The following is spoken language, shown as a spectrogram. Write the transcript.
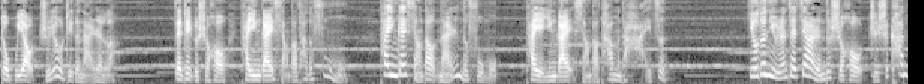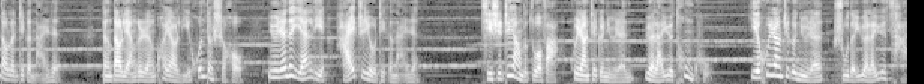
都不要只有这个男人了，在这个时候，她应该想到她的父母，她应该想到男人的父母，她也应该想到他们的孩子。有的女人在嫁人的时候只是看到了这个男人，等到两个人快要离婚的时候，女人的眼里还只有这个男人。其实这样的做法会让这个女人越来越痛苦，也会让这个女人输得越来越惨。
